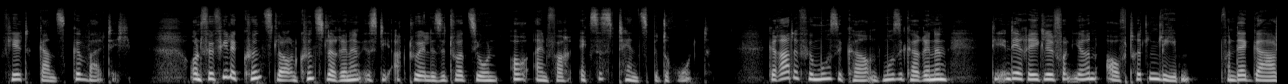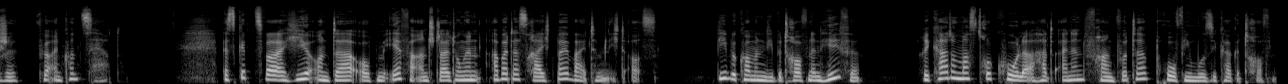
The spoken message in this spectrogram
fehlt ganz gewaltig. Und für viele Künstler und Künstlerinnen ist die aktuelle Situation auch einfach existenzbedrohend. Gerade für Musiker und Musikerinnen, die in der Regel von ihren Auftritten leben, von der Gage für ein Konzert. Es gibt zwar hier und da Open-Air-Veranstaltungen, aber das reicht bei weitem nicht aus. Wie bekommen die Betroffenen Hilfe? Riccardo Mastrocola hat einen Frankfurter Profimusiker getroffen.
